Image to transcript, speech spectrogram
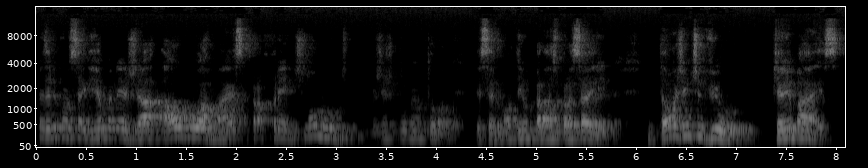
mas ele consegue remanejar algo a mais para frente, não muito. A gente comentou, esse animal tem um prazo para sair. Então a gente viu que animais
